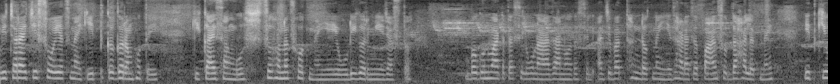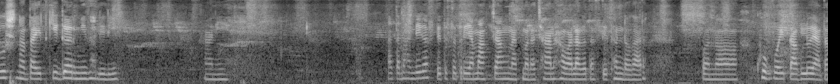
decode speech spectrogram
विचारायची सोयच नाही की इतकं गरम होतं की काय सांगू? सहनच होत नाही आहे एवढी गरमी आहे जास्त. बघून वाटत असेल उन्हाळा जाणवत असेल. अजिबात थंडक नाही आहे झाडाचं पानसुद्धा हालत नाही. इतकी उष्णता इतकी गरमी झालेली आणि आता भांडी घासते तसं तर या मागच्या अंगणात मला छान हवा लागत असते थंडगार. पण खूप वैतागलो आहे आता.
